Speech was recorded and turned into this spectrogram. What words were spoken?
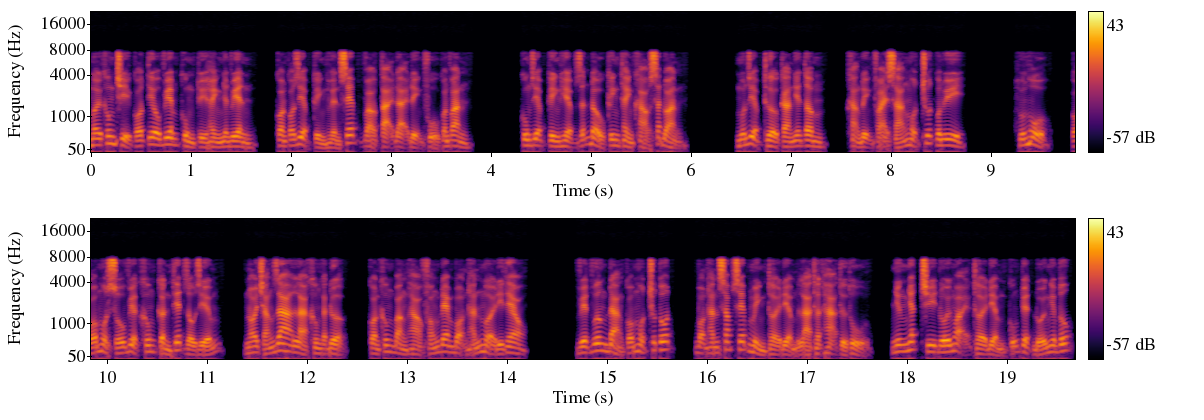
mời không chỉ có tiêu viêm cùng tùy hành nhân viên còn có diệp kình huyền xếp vào tại đại định phủ quan văn cùng diệp kình hiệp dẫn đầu kinh thành khảo sát đoàn muốn diệp thừa càn yên tâm khẳng định phải sáng một chút quân uy huống hồ có một số việc không cần thiết dầu diếm nói trắng ra là không đạt được còn không bằng hào phóng đem bọn hắn mời đi theo việt vương đảng có một chút tốt, bọn hắn sắp xếp mình thời điểm là thật hạ tử thủ, nhưng nhất trí đối ngoại thời điểm cũng tuyệt đối nghiêm túc.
